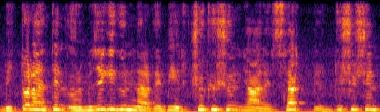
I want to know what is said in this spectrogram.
BitTorrent'in önümüzdeki günlerde bir çöküşün yani sert bir düşüşün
